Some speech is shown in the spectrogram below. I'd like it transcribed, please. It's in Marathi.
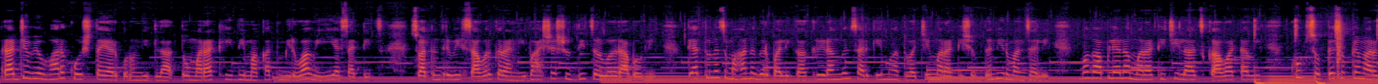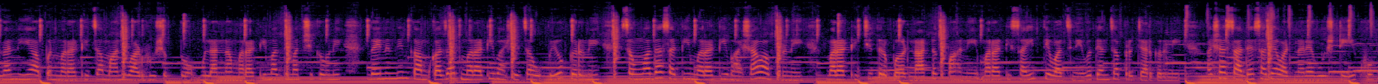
राज्य व्यवहार कोश तयार करून घेतला. तो मराठी दिमाकात मिरवावी यासाठीच. स्वातंत्र्यवीर सावरकरांनी भाषाशुद्धी चळवळ राबवली. त्यातूनच महानगरपालिका क्रीडांगण सारखे महत्त्वाचे मराठी शब्द निर्माण झाले. मग आपल्याला मराठीची लाज का वाटावी? खूप सोप्या सोप्या मार्गांनी आपण मराठीचा मान वाढवू शकतो. मुलांना मराठी माध्यमात शिकवणे दैनंदिन कामकाजात मराठी भाषेचा उपयोग करणे संवादासाठी मराठी भाषा वापरणे मराठी चित्रपट नाटक पाहणे मराठी साहित्य वाचणे व त्यांचा प्रचार करणे अशा साध्या साध्या वाटणाऱ्या गोष्टी खूप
